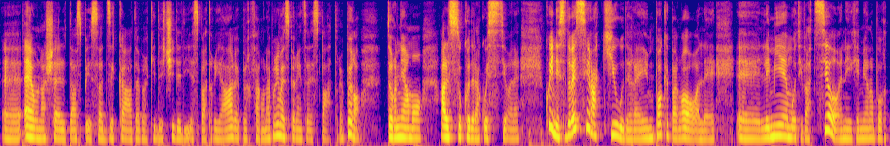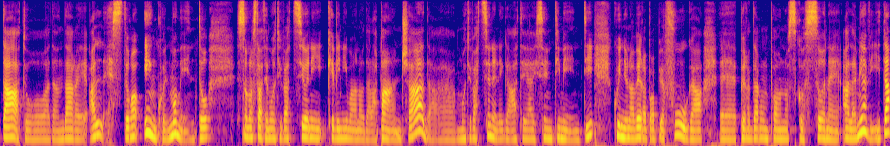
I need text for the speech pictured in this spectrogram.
eh, è una scelta spesso azzeccata per chi decide di espatriare, per fare una prima esperienza di espatrio, però torniamo al succo della questione. Quindi se dovessi racchiudere in poche parole eh, le mie motivazioni che mi hanno portato ad andare all'estero, in quel momento sono state motivazioni che venivano dalla pancia, da motivazioni legate ai sentimenti, quindi una vera e propria fuga eh, per dare un po' uno scossone alla mia vita,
